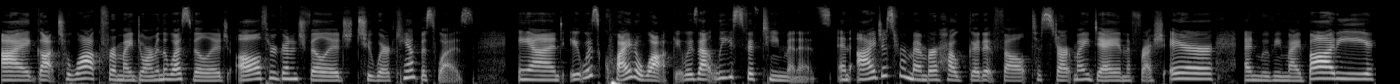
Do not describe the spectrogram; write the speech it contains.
I got to walk from my dorm in the West Village all through Greenwich Village to where campus was. And it was quite a walk. It was at least 15 minutes. And I just remember how good it felt to start my day in the fresh air and moving my body.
